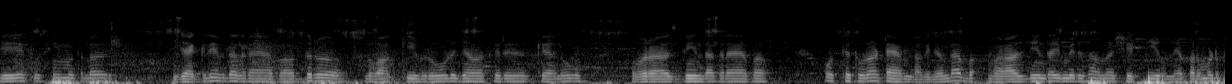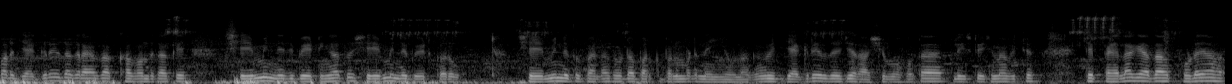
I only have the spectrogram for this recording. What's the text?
ਜੇ ਤੁਸੀਂ ਮਤਲਬ ਜੈਗਰੇਵ ਦਾ ਕਰਾਇਆ ਵਾ, ਉਧਰ ਸਲੋਵਾਕੀ ਬਰੋਡ ਜਾਂ ਫਿਰ ਕਹਿ ਲਓ ਵਰਾਜਦੀਨ ਦਾ ਕਰਾਇਆ ਵਾ ਉੱਥੇ ਥੋੜ੍ਹਾ ਟਾਈਮ ਲੱਗ ਜਾਂਦਾ। ਵ- ਵਰਾਜਦੀਨ ਦਾ ਹੀ ਮੇਰੇ ਹਿਸਾਬ ਨਾਲ ਛੇਤੀ ਹੁੰਦੇ ਆ ਪਰਮਿਟ, ਪਰ ਜੈਗਰੇਵ ਦਾ ਕਰਾਇਆ ਤਾਂ ਅੱਖਾਂ ਬੰਦ ਕਰਕੇ ਛੇ ਮਹੀਨੇ ਦੀ ਵੇਟਿੰਗ ਆ ਤੁਸੀਂ ਛੇ ਮਹੀਨੇ ਵੇਟ ਕਰੋ। ਛੇ ਮਹੀਨੇ ਤੋਂ ਪਹਿਲਾਂ ਤੁਹਾਡਾ ਵਰਕ ਪਰਮਿਟ ਨਹੀਂ ਆਉਣਾ, ਕਿਉਂਕਿ ਜੈਗਰੇਵ ਦੇ ਵਿੱਚ ਰਸ਼ ਬਹੁਤ ਹੈ ਪੁਲਿਸ ਸਟੇਸ਼ਨਾਂ ਵਿੱਚ। ਤੇ ਪਹਿਲਾਂ ਗਿਆ ਤਾਂ ਥੋੜ੍ਹਾ ਜਿਹਾ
